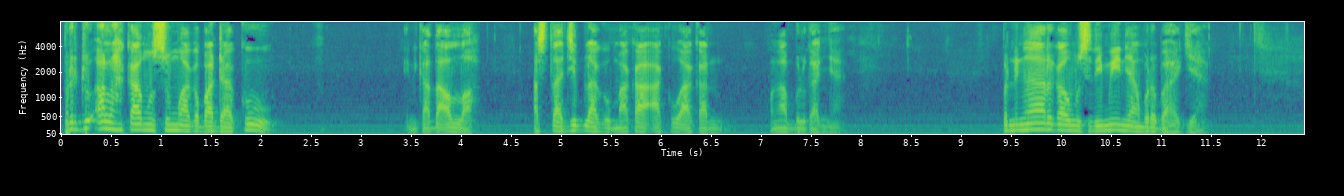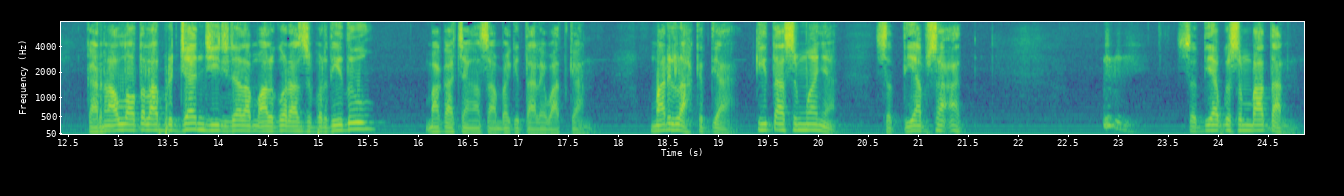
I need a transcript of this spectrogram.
Berdoalah kamu semua kepadaku. Ini kata Allah. astajib lagu maka aku akan mengabulkannya. Pendengar kaum muslimin yang berbahagia. Karena Allah telah berjanji di dalam Al-Qur'an seperti itu, maka jangan sampai kita lewatkan. Marilah ketika kita semuanya setiap saat setiap kesempatan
